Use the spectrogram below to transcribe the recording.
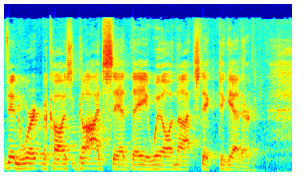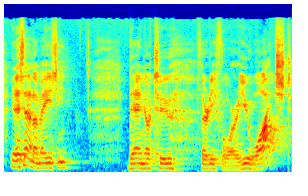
Didn't work because God said they will not stick together. Isn't that amazing? Daniel 2 34. You watched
